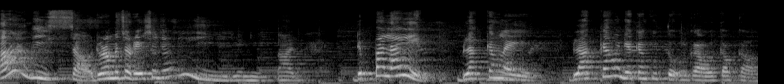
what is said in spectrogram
Ah risau. Dia orang macam reaction macam, "Ih, dia ni." Ah, depan lain, belakang hmm. lain. Belakang dia akan kutuk kau kau kau.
